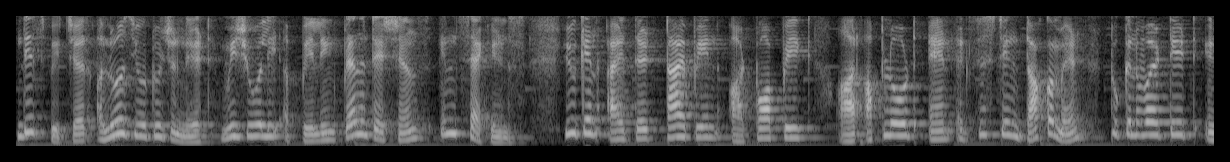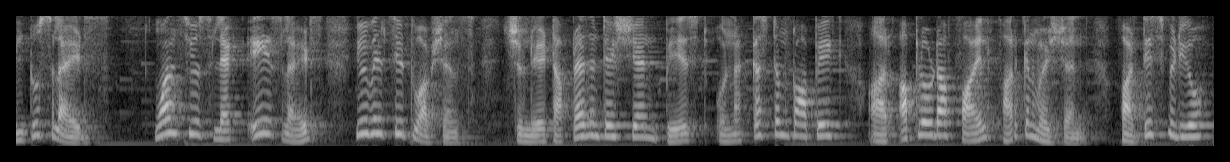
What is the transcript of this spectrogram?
This feature allows you to generate visually appealing presentations in seconds. You can either type in a topic or upload an existing document to convert it into slides. Once you select AI slides, you will see two options. Generate a presentation based on a custom topic or upload a file for conversion. For this video,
